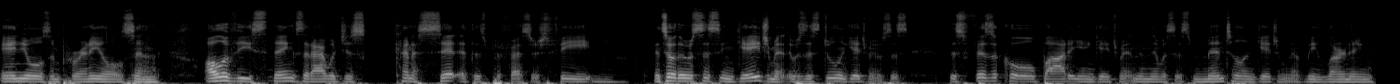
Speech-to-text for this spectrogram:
annuals and perennials and all of these things that I would just kind of sit at this professor's feet." And so there was this engagement. It was this dual engagement. It was this this physical body engagement, and then there was this mental engagement of me learning,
